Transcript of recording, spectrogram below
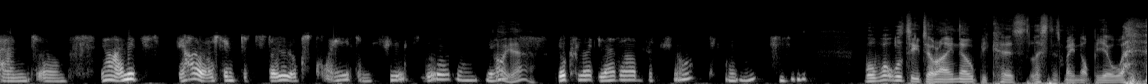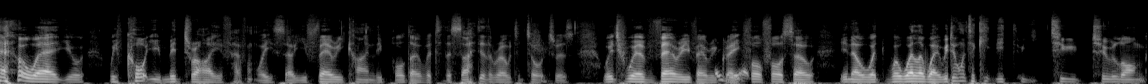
And um, yeah, and it's yeah, I think it still looks great and feels good and yeah, oh yeah, looks like leather, but you know. Mm-hmm. Well, what we'll do, Doro, I know because listeners may not be aware, aware you we've caught you mid-drive, haven't we? So you very kindly pulled over to the side of the road to talk to us, which we're very, very grateful for. So you know we're, we're well away. We don't want to keep you too too long.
